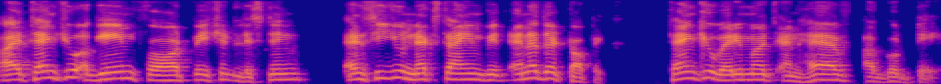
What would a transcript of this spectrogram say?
I thank you again for patient listening and see you next time with another topic. Thank you very much and have a good day.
